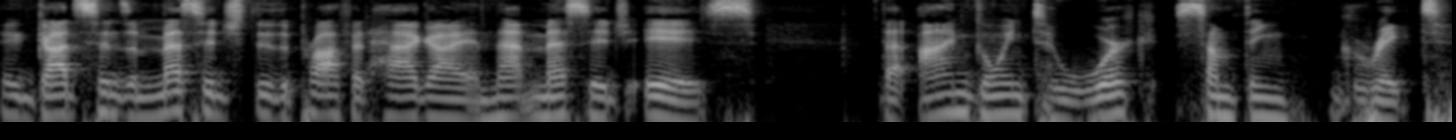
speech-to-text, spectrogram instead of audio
uh, God sends a message through the prophet Haggai, and that message is that I'm going to work something great.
